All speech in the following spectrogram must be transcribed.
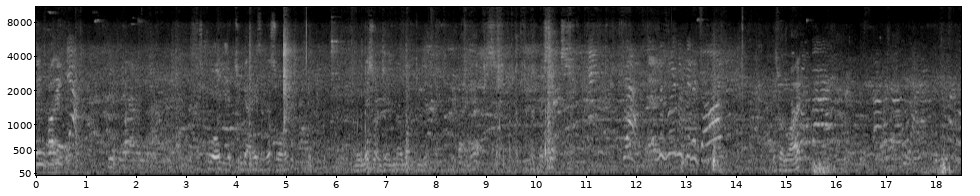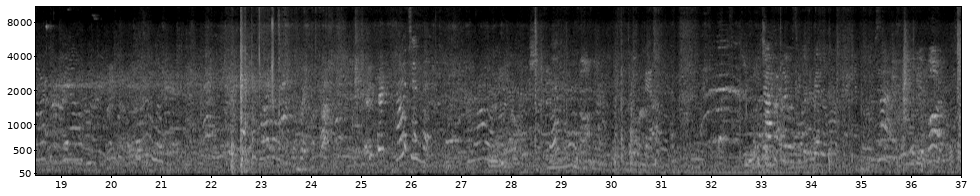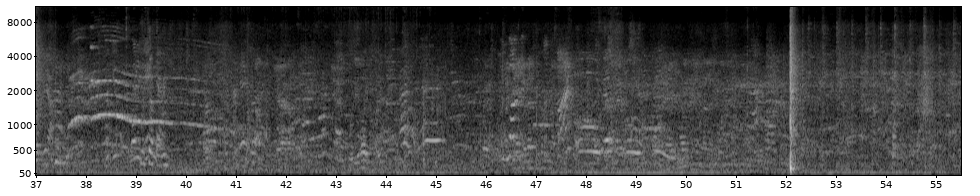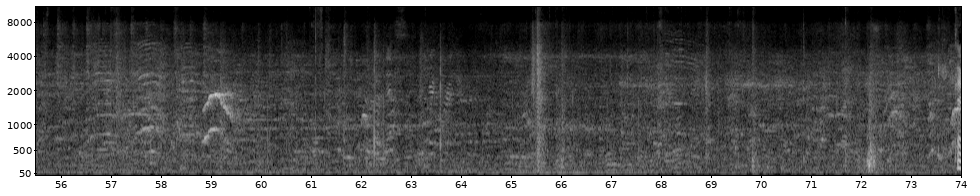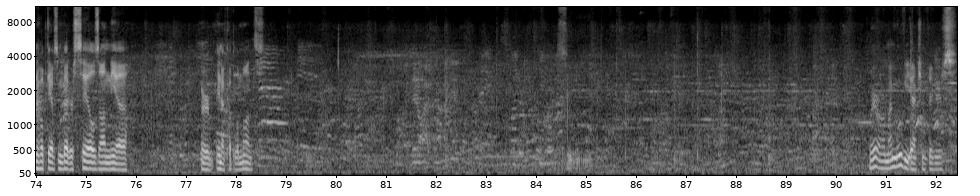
You like these things, buddy? Yeah. It's cool. You get two guys in this one. I mean, this one's just no look. You get five guys. Or six. Yeah, this one you get a dog. This one what? Kind of hope they have some better sales on the, uh, or in a couple of months. Where are my movie action figures?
